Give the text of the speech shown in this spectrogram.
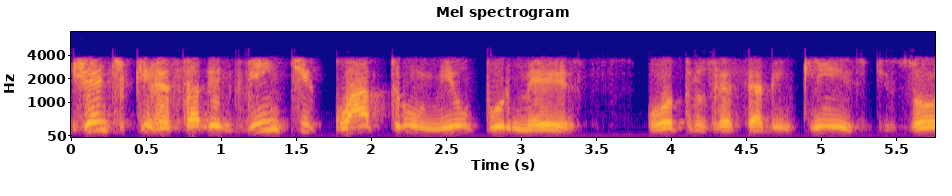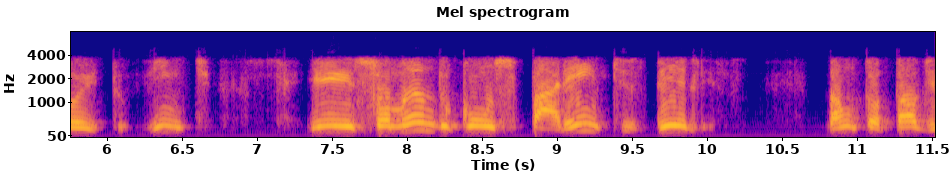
gente que recebe 24 mil por mês, outros recebem 15, 18, 20, e somando com os parentes deles, dá um total de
